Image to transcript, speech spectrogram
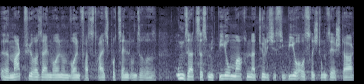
äh, Marktführer sein wollen und wollen fast 30 Prozent unserer Umsatzes mit Bio machen. Natürlich ist die Bio-Ausrichtung sehr stark.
